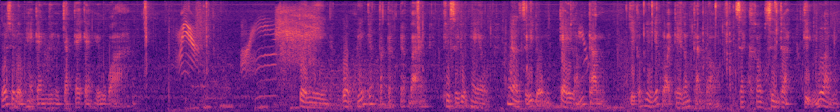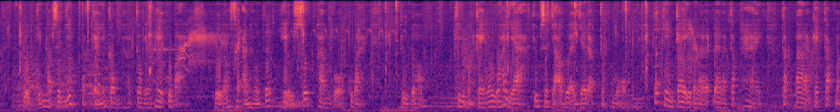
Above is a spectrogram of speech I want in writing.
Với số lượng heo càng nhiều chặt cây càng hiệu quả. Tuy nhiên cô khuyến khích tất cả các bạn khi sử dụng heo nên sử dụng cây lẫm cành. Chỉ có duy nhất loại cây lắm cành đó sẽ không sinh ra kiểm lâm. Luật kiểm lâm sẽ giết tất cả những công công nhân heo của bạn. Điều đó sẽ ảnh hưởng tới hiệu suất farm gỗ của bạn. Từ đó khi mà cây nó quá già chúng sẽ trở về giai đoạn cấp 1 tất nhiên cây đây là đây là cấp 2 cấp 3 là cái cấp mà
